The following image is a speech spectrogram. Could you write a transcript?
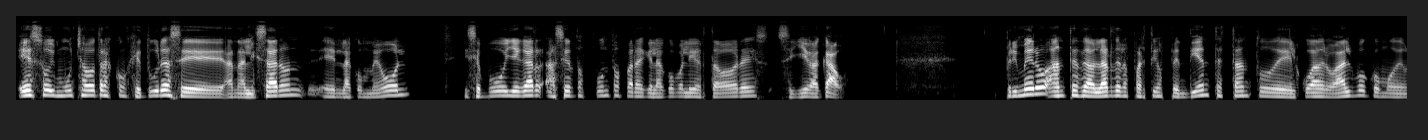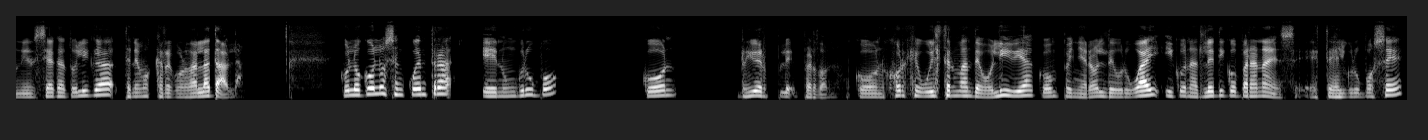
Eso y muchas otras conjeturas se analizaron en la Conmebol y se pudo llegar a ciertos puntos para que la Copa Libertadores se lleve a cabo. Primero, antes de hablar de los partidos pendientes, tanto del cuadro Albo como de Universidad Católica, tenemos que recordar la tabla. Colo Colo se encuentra en un grupo con River, perdón, con Jorge Wilstermann de Bolivia, con Peñarol de Uruguay y con Atlético Paranaense. Este es el grupo C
